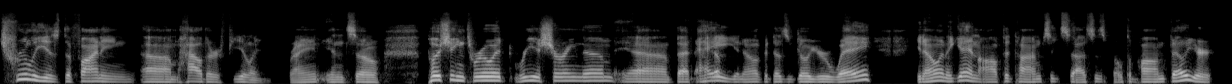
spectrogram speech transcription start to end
truly is defining um, how they're feeling right? And so pushing through it reassuring them uh, that hey yep. you know if it doesn't go your way you know and again oftentimes success is built upon failure.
